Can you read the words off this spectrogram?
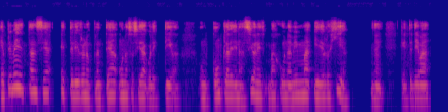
En primera instancia, este libro nos plantea una sociedad colectiva, un cónclave de naciones bajo una misma ideología. Que este tema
